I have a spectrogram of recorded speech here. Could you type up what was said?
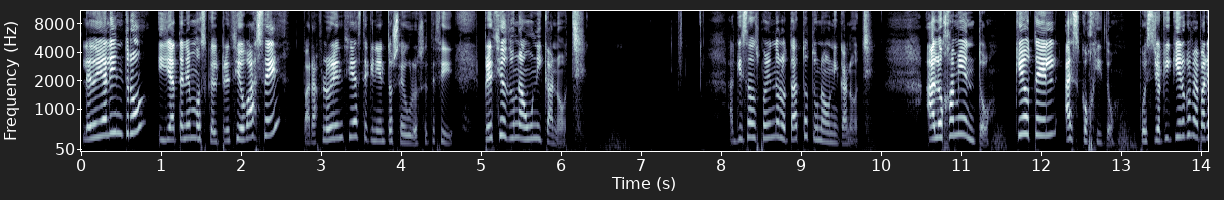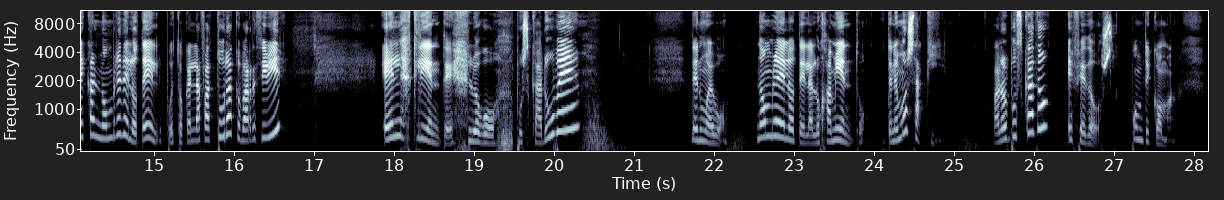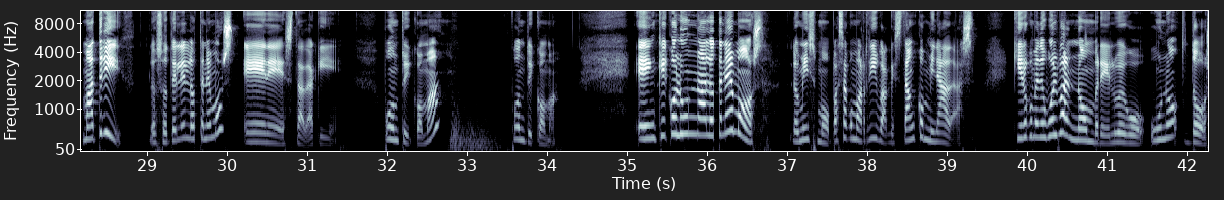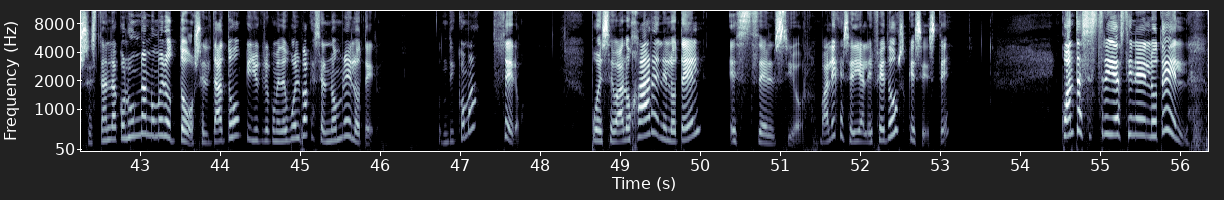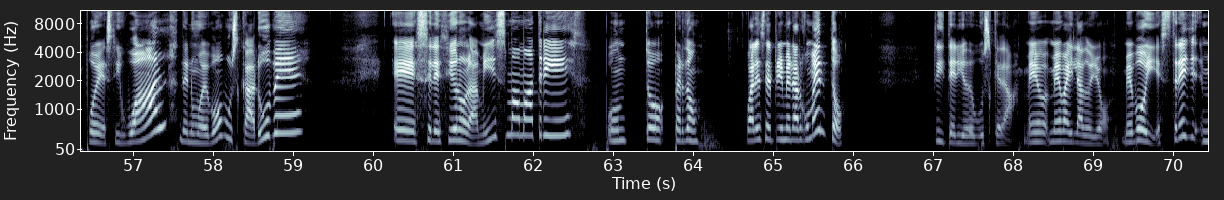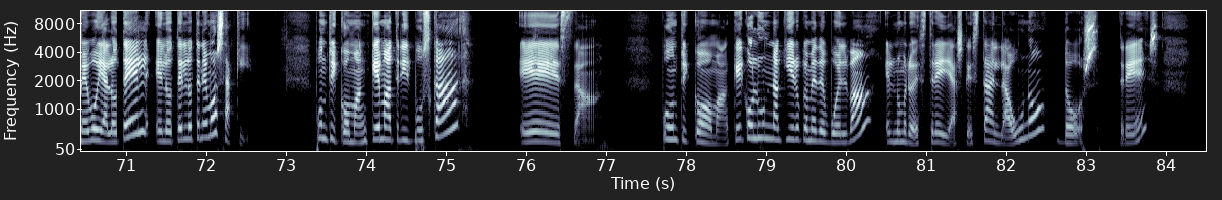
Le doy al intro y ya tenemos que el precio base para Florencia es de 500 euros, es decir, precio de una única noche. Aquí estamos poniendo los datos de una única noche. Alojamiento. ¿Qué hotel ha escogido? Pues yo aquí quiero que me aparezca el nombre del hotel, puesto que es la factura que va a recibir el cliente. Luego, buscar V. De nuevo, nombre del hotel, alojamiento. Lo tenemos aquí. Valor buscado, F2, punto y coma. Matriz, Los hoteles los tenemos en esta de aquí. Punto y coma. Punto y coma. ¿En qué columna lo tenemos? Lo mismo, pasa como arriba, que están combinadas. Quiero que me devuelva el nombre, luego 1, 2. Está en la columna número 2, el dato que yo quiero que me devuelva, que es el nombre del hotel. Punto y coma, 0. Pues se va a alojar en el hotel Excelsior, ¿vale? Que sería el F2, que es este. ¿Cuántas estrellas tiene el hotel? Pues igual, de nuevo, buscar V, eh, selecciono la misma matriz, punto, perdón, ¿cuál es el primer argumento? Criterio de búsqueda, me, he bailado yo. Me voy, estrella, me voy al hotel, el hotel lo tenemos aquí. Punto y coma, ¿en qué matriz buscar? Esta. Punto y coma, ¿qué columna quiero que me devuelva? El número de estrellas que está en la 1, 2, 3,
